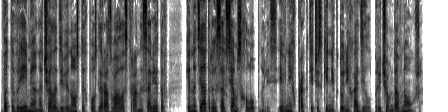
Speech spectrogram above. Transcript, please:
В это время, начало 90-х после развала страны Советов, кинотеатры совсем схлопнулись, и в них практически никто не ходил, причем давно уже.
